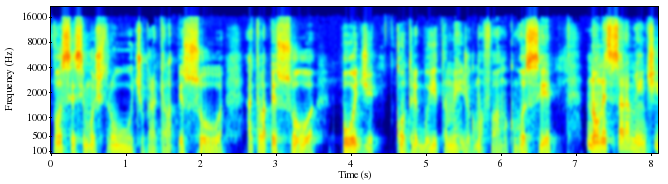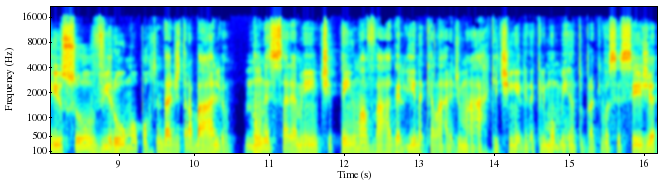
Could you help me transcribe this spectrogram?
você se mostrou útil para aquela pessoa, aquela pessoa pôde contribuir também de alguma forma com você, não necessariamente isso virou uma oportunidade de trabalho. Não necessariamente tem uma vaga ali naquela área de marketing, ali naquele momento, para que você seja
